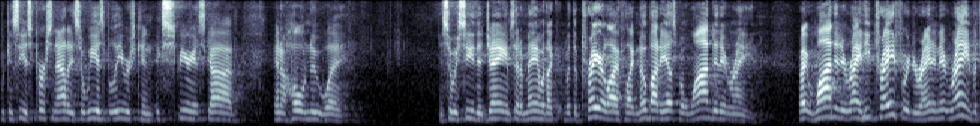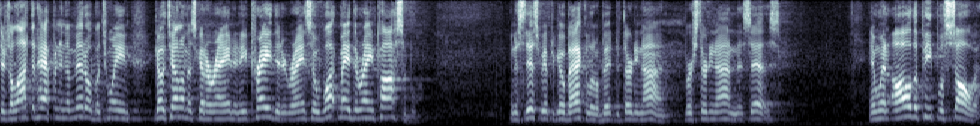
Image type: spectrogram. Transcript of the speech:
We can see his personality so we as believers can experience God in a whole new way. And so we see that James had a man with, like, with a prayer life like nobody else, but why did it rain? Right? Why did it rain? He prayed for it to rain and it rained, but there's a lot that happened in the middle between go tell him it's going to rain and he prayed that it rained. So what made the rain possible? And it's this, we have to go back a little bit to 39, verse 39, and it says, And when all the people saw it,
